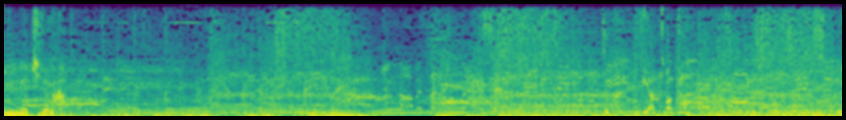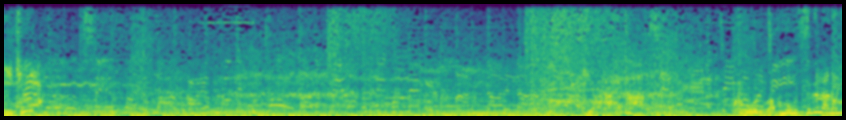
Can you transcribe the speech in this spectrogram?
逃げ切れるか？やっちまった！行け！はもうすぐなのに。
